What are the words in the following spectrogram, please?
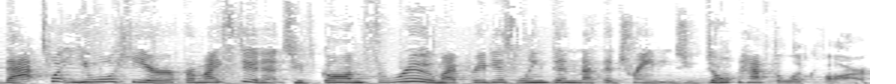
That's what you will hear from my students who've gone through my previous LinkedIn method trainings. You don't have to look far.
